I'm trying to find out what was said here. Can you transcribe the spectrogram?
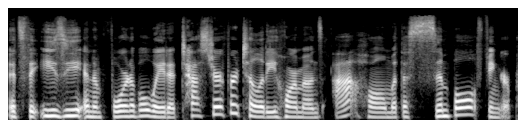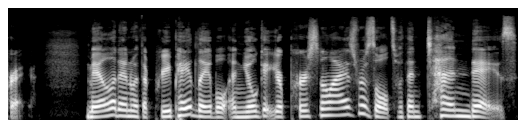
It's the easy and affordable way to test your fertility hormones at home with a simple finger prick. Mail it in with a prepaid label, and you'll get your personalized results within 10 days.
